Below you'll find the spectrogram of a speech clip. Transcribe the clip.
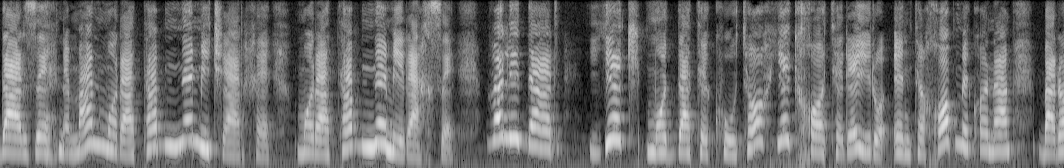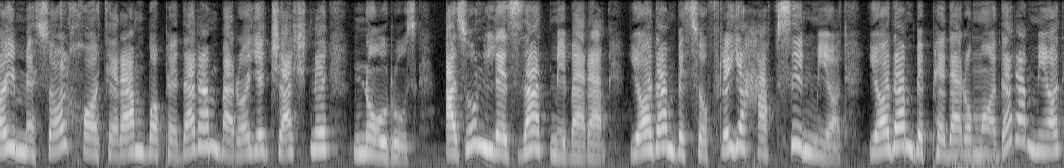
در ذهن من مرتب نمیچرخه مرتب نمیرخصه ولی در یک مدت کوتاه یک خاطره ای رو انتخاب می‌کنم. برای مثال خاطرم با پدرم برای جشن نوروز. از اون لذت می‌برم. یادم به سفره هفسین میاد. یادم به پدر و مادرم میاد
